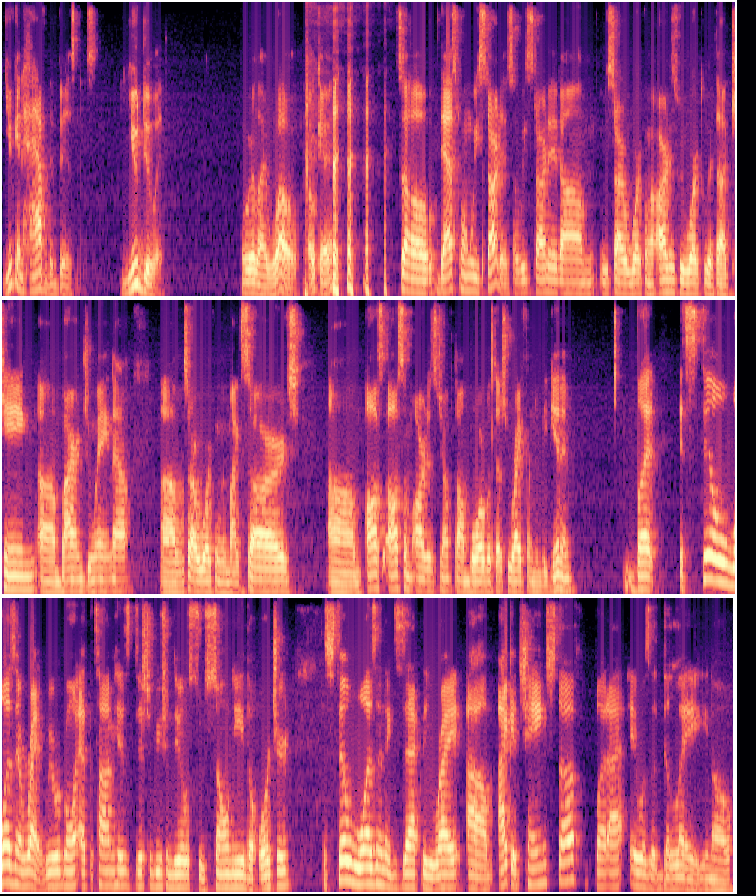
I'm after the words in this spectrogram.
You can have the business. You do it. we were like, whoa, okay. so that's when we started. So we started, um, we started working with artists. We worked with uh, King, um, Byron Juane now. Uh, we started working with Mike Sarge. Um, awesome, awesome artists jumped on board with us right from the beginning. But it still wasn't right. We were going at the time his distribution deals through Sony, the Orchard. It still wasn't exactly right. Um, I could change stuff, but I, it was a delay. You know,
